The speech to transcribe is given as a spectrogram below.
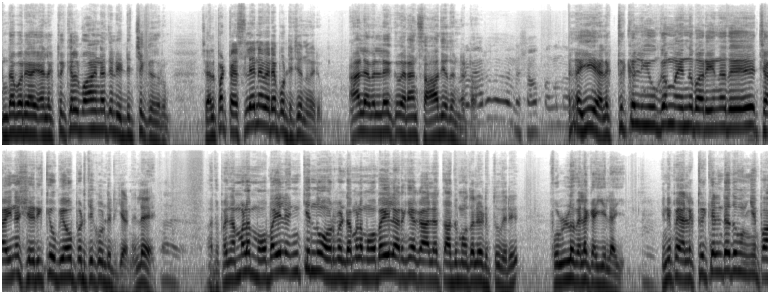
എന്താ പറയുക ഇലക്ട്രിക്കൽ വാഹനത്തിൽ ഇടിച്ച് കയറും ചിലപ്പോൾ ടെസ്ലേനെ വരെ പൊട്ടിച്ചെന്ന് വരും. ആ ലെവലിലേക്ക് വരാൻ സാധ്യത ഉണ്ട് കേട്ടോ അല്ല ഈ ഇലക്ട്രിക്കൽ യുഗം എന്ന് പറയുന്നത് ചൈന ശരിക്കും ഉപയോഗപ്പെടുത്തിക്കൊണ്ടിരിക്കുകയാണ് അല്ലേ അതിപ്പോൾ നമ്മളെ മൊബൈൽ എനിക്കിന്നും ഓർമ്മയുണ്ട്. നമ്മളെ മൊബൈൽ ഇറങ്ങിയ കാലത്ത് അത് മുതലെടുത്ത് വരും ഫുള്ള് വില കയ്യിലായി. ഇനിയിപ്പോൾ ഇലക്ട്രിക്കലിന്റെതും ഇനിയിപ്പോൾ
